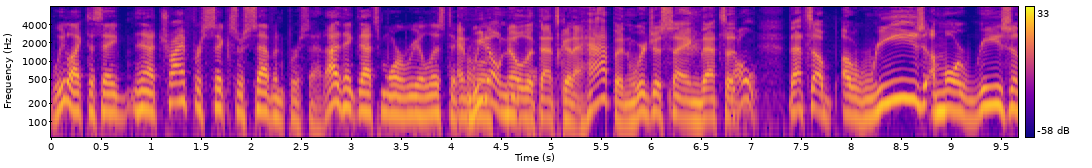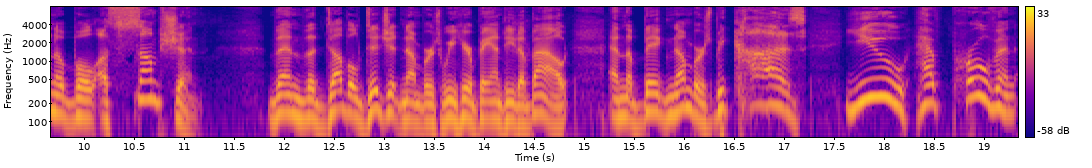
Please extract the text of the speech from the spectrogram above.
We like to say, yeah, try for six or seven percent. I think that's more realistic. And we don't know people. that that's going to happen. We're just saying that's a no. that's a a, reason, a more reasonable assumption than the double digit numbers we hear bandied about and the big numbers because you have proven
